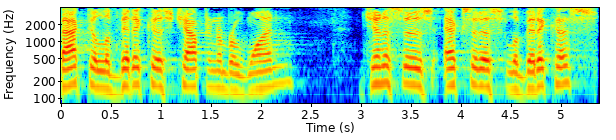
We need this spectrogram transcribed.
back to Leviticus chapter number one. Genesis, Exodus, Leviticus.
